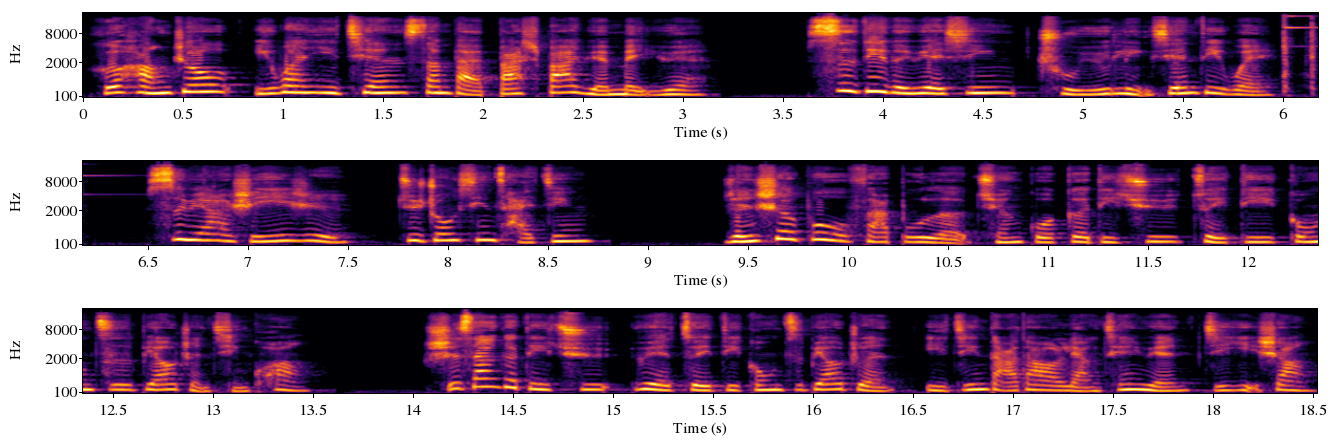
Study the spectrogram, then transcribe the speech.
和杭州一万一千三百八十八元每月，四地的月薪处于领先地位。四月二十一日，据中新财经。人社部发布了全国各地区最低工资标准情况，十三个地区月最低工资标准已经达到两千元及以上。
